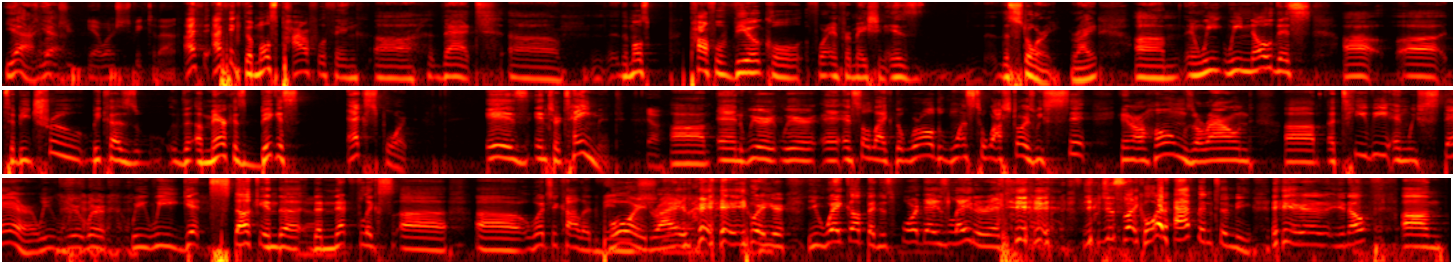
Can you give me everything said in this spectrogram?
Yeah, So yeah. don't you, yeah. Why don't you speak to that? I, th- I think the most powerful thing uh, that uh, the most powerful vehicle for information is the story, right? Um, and we we know this uh, uh, to be true because the America's biggest export is entertainment. Yeah. Um, and we're we're and, and so like the world wants to watch stories. We sit in our homes around uh, a TV and we stare. We we're, we're, we we get stuck in the Yeah. the Netflix uh, uh, what you call it Binge, void, right? yeah. Where you're you wake up and it's four days later and you're just like, what happened to me? you know. Um,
